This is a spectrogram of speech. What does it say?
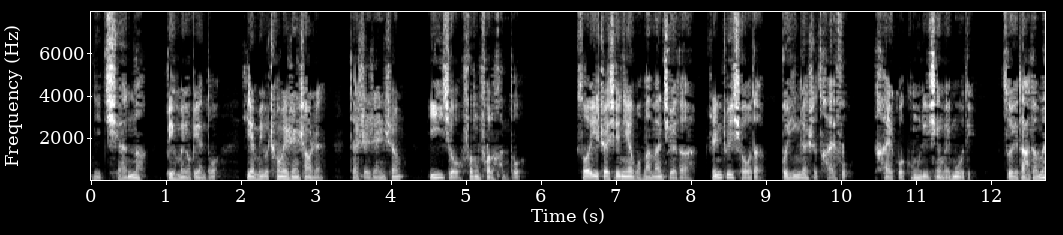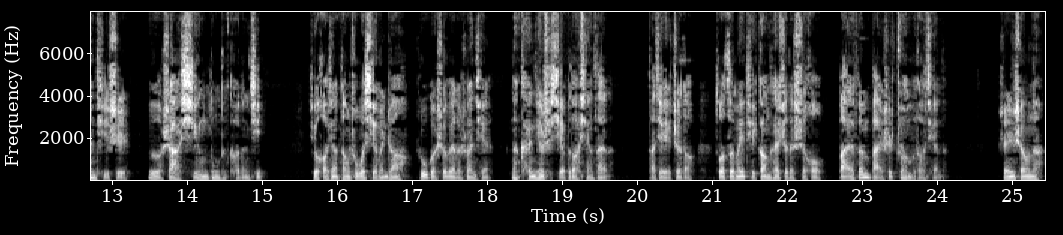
你钱呢，并没有变多，也没有成为人上人，但是人生依旧丰富了很多。所以这些年，我慢慢觉得，人追求的不应该是财富，太过功利性为目的，最大的问题是扼杀行动的可能性。就好像当初我写文章，如果是为了赚钱，那肯定是写不到现在的。大家也知道，做自媒体刚开始的时候，百分百是赚不到钱的。人生呢，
